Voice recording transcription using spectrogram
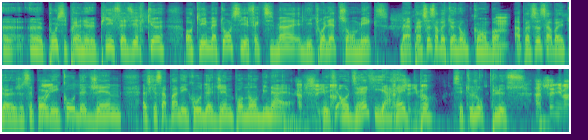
un, un pouce, ils prennent un pied. C'est-à-dire que, OK, mettons si effectivement les toilettes sont mixtes. Ben après ça, ça va être un autre combat. Mm. Après ça, ça va être, je sais pas, les cours de gym. Est-ce que ça prend des cours de gym pour non-binaires? Absolument. on dirait qu'ils arrêtent pas. C'est toujours plus. Absolument.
